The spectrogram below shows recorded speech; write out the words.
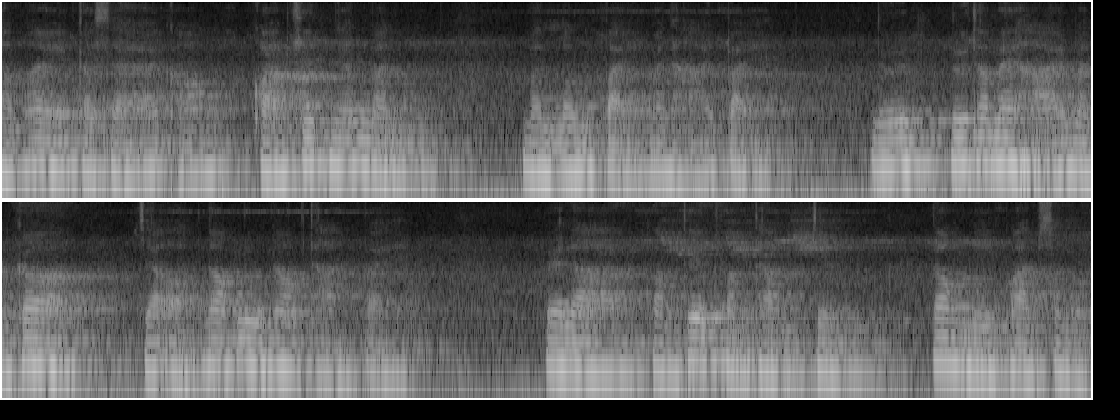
ทำให้กระแสของความคิดนั้นมันมันล้มไปมันหายไป หรือหรือถ้าไม่หายมันก็จะออกนอกลู่นอกทางไป เวลาฟังเทศฟังธรรมจึงต้องมีความสงบ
